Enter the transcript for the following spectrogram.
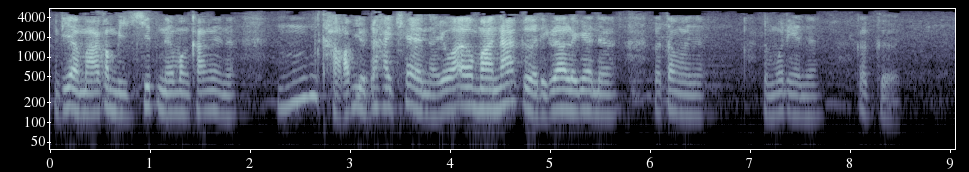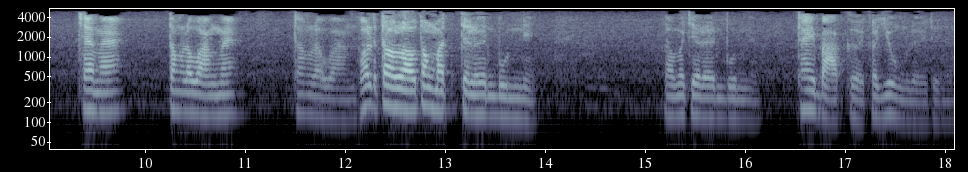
บางทีอามาก็มีคิดเนี่ยบางครั้งเนี่ยนะถามอยู่ได้แค่ไหนว่าเออมานะเกิดอีกแล้วอะไรเงี้ยเนี่ยก็ต้องสมมติเงี้ยเนี่ยก็เกิด ใช่ไหมต้องระวังไหม ต้องระวัง เพราะเราเราต้องมาเจริญบุญเนี่ยเรามาเจริญบุญเนี่ยถ้าให้บาปเกิดก็ยุ่งเลยทีนี้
